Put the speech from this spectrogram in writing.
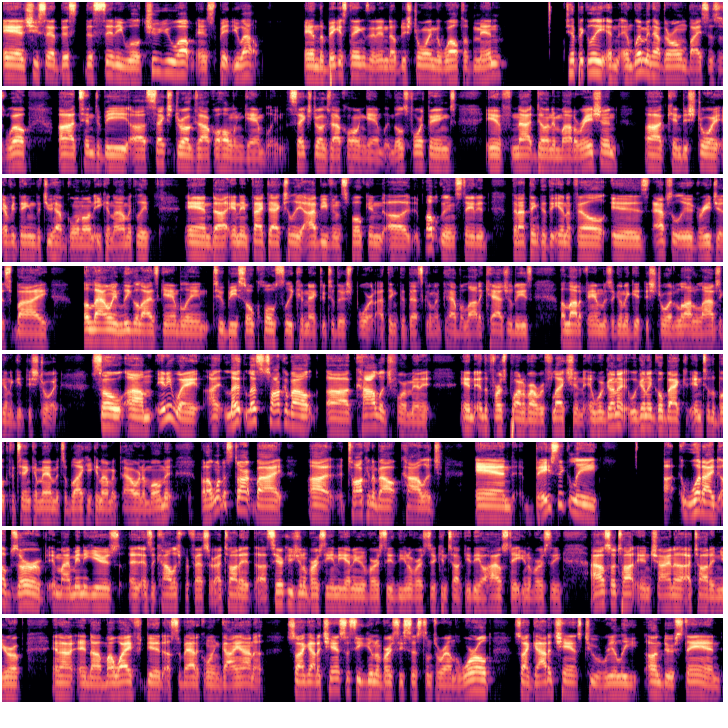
and she said this this city will chew you up and spit you out and the biggest things that end up destroying the wealth of men typically and, and women have their own vices as well uh, tend to be uh, sex drugs alcohol and gambling. Sex drugs alcohol and gambling those four things if not done in moderation uh, can destroy everything that you have going on economically. And uh, and in fact actually i've even spoken uh, publicly and stated that i think that the nfl is absolutely egregious by allowing legalized gambling to be so closely connected to their sport. I think that that's going to have a lot of casualties. A lot of families are going to get destroyed. A lot of lives are going to get destroyed. So um, anyway, I, let let's talk about uh, college for a minute in, in the first part of our reflection, and we're gonna we're gonna go back into the book, The Ten Commandments of Black Economic Power, in a moment. But I want to start by uh, talking about college and basically uh, what I observed in my many years as a college professor. I taught at uh, Syracuse University, Indiana University, the University of Kentucky, the Ohio State University. I also taught in China. I taught in Europe, and I and uh, my wife did a sabbatical in Guyana. So I got a chance to see university systems around the world. So I got a chance to really understand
